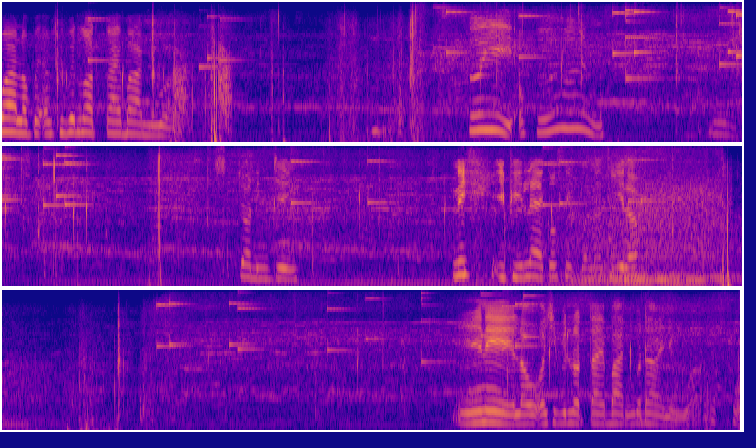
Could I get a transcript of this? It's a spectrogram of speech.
ว่าเราไปเอาชีวิตรอดใต้บ้านดีกว่าเฮ้ย เอาคืน ยอดจริงๆ นี่อีพีแรกก็สิบกว่านาทีแล้ว นี่นี่เราเอาชีวิตรอดใต้บ้านก็ได้เนี่ยว่ะโอ้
